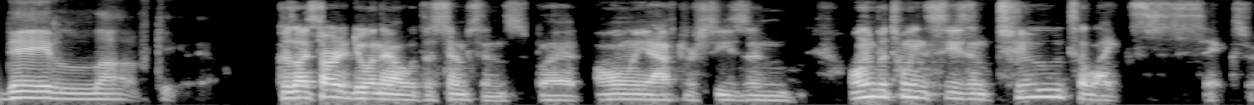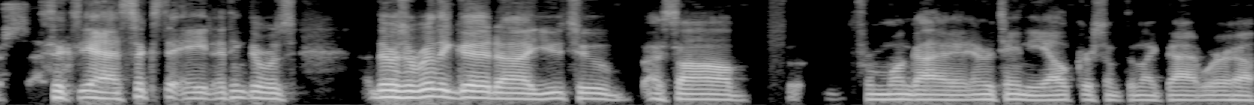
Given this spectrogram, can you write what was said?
they love because I started doing that with The Simpsons, but only after season, only between season two to like six or seven. Six, yeah, six to eight. I think there was there was a really good uh, YouTube I saw from one guy, Entertain the Elk or something like that, where uh,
